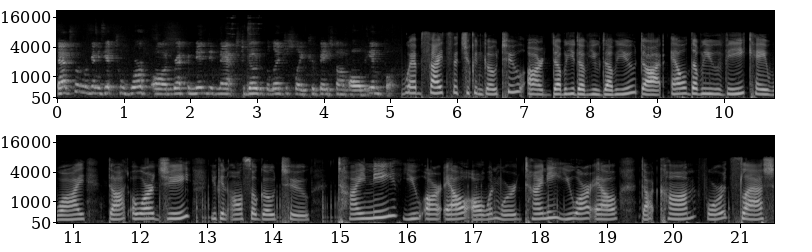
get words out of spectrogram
That's when we're going to get to work on recommended maps to go to the legislature based on all the input. Websites that you can go to are www.lwvky.org. You can also go to tinyurl, all one word, tinyurl.com forward slash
